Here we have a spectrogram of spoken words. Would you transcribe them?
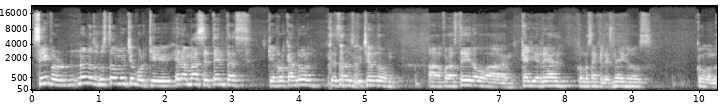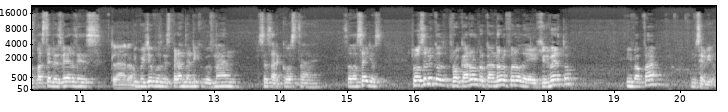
Sí, pero no nos gustó mucho porque era más 70s que rock and roll. Estábamos escuchando a Forastero, a Calle Real con Los Ángeles Negros, con Los Pasteles Verdes. Claro. Y pues yo pues esperando a Enrique Guzmán, César Costa, todos ellos. Los únicos rock and roll, rock and roll fueron de Gilberto, mi papá, mi servidor.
